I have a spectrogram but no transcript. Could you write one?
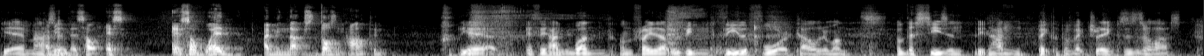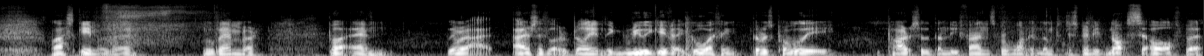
Yeah, massive. I mean, it's a it's it's a win. I mean, that just doesn't happen. yeah, if they hadn't won on Friday, that would have been three of the four calendar months of this season they hadn't picked up a victory because this is their last last game of uh, November. But um, they were. I I actually thought they were brilliant. They really gave it a go. I think there was probably parts of the Dundee fans were wanting them to just maybe not sit off, but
